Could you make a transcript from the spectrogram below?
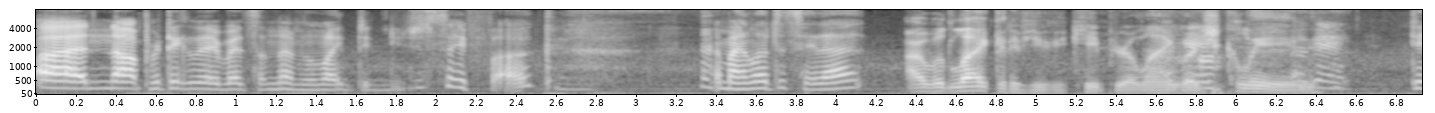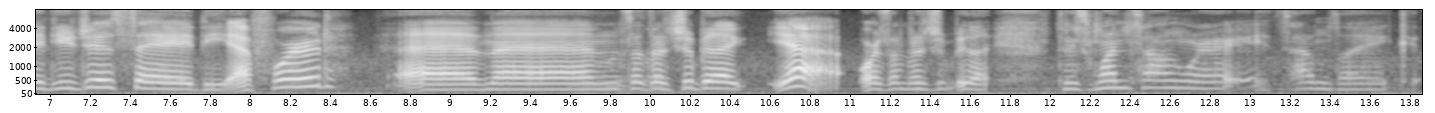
Uh, not particularly, but sometimes I'm like, did you just say fuck? Am I allowed to say that? I would like it if you could keep your language clean. okay Did you just say the F word? And then sometimes she'll be like, yeah. Or sometimes she'll be like, there's one song where it sounds like,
